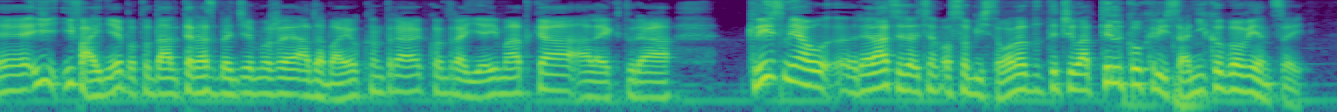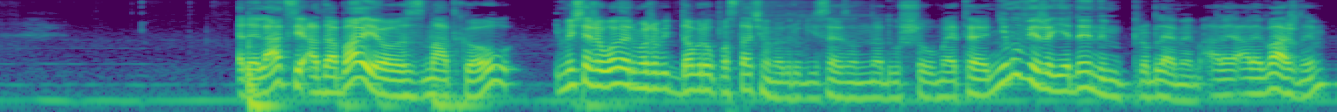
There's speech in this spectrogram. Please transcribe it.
E, I, I fajnie, bo to da, teraz będzie może Adabayo kontra, kontra jej matka, ale która... Chris miał relację z ojcem osobistą. Ona dotyczyła tylko Chrisa, nikogo więcej. Relacja Adabayo z matką i myślę, że Waller może być dobrą postacią na drugi sezon, na dłuższą metę. Nie mówię, że jedynym problemem, ale, ale ważnym,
